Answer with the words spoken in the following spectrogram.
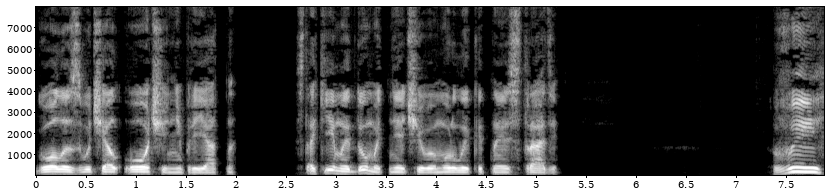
Голос звучал очень неприятно. С таким и думать нечего мурлыкать на эстраде. — Вы,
